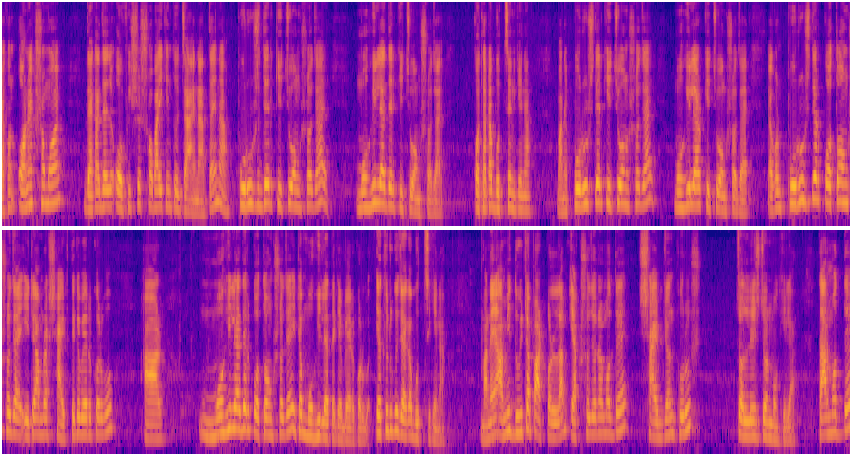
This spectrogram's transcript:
এখন অনেক সময় দেখা যায় যে অফিসে সবাই কিন্তু যায় না, তাই না? পুরুষদের কিছু অংশ যায়, মহিলাদের কিছু অংশ যায়। কথাটা বুঝছেন কি না মানে পুরুষদের কিছু অংশ যায়, মহিলার কিছু অংশ যায়। এখন পুরুষদের কত অংশ যায়, এটা আমরা ষাট থেকে বের করব। আর মহিলাদের কত অংশ যায়, এটা মহিলা থেকে বের করব। এতটুকু জায়গা বুঝছি কিনা? মানে আমি দুইটা পার্ট করলাম। একশো জনের মধ্যে ষাট জন পুরুষ, চল্লিশ জন মহিলা। তার মধ্যে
